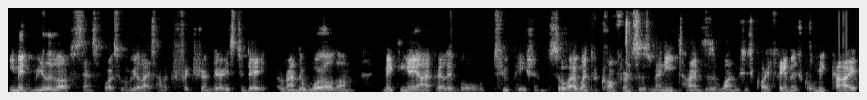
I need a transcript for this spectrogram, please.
it made really a lot of sense for us when we realized how much friction there is today around the world on making AI available to patients. So I went to conferences many times. There's one which is quite famous called MICCAI,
